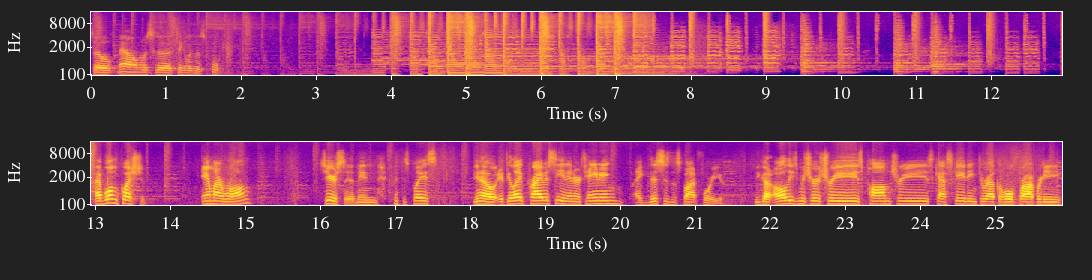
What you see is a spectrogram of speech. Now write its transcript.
So now let's uh, take a look at this pool. I have one question. Am I wrong? Seriously, I mean, this place, you know, if you like privacy and entertaining, like this is the spot for you. You got all these mature trees, palm trees cascading throughout the whole property,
